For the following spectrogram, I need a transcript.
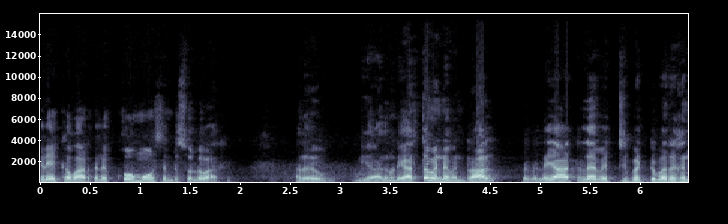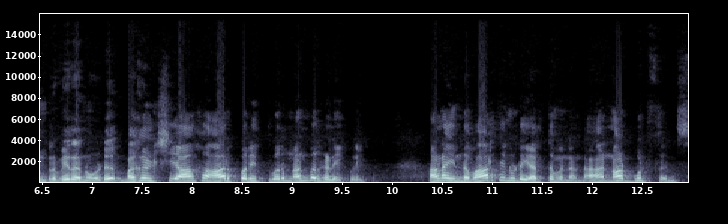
கிரேக்க வார்த்தையில் கோமோஸ் என்று சொல்லுவார்கள். அது அதனுடைய அர்த்தம் என்னவென்றால் இந்த விளையாட்டில் வெற்றி பெற்று வருகின்ற வீரனோடு மகிழ்ச்சியாக ஆர்ப்பரித்து வரும் நண்பர்களை குறிக்கும். ஆனால் இந்த வார்த்தையினுடைய அர்த்தம் என்னன்னா not good friends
